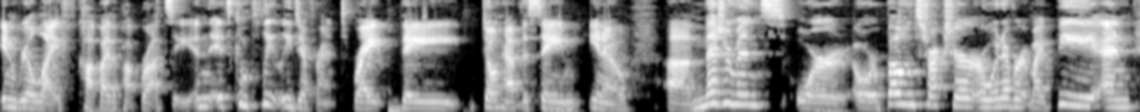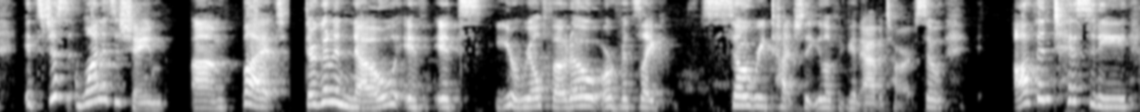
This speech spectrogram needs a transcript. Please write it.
in real life, caught by the paparazzi, and it's completely different, right? They don't have the same, you know, uh, measurements or or bone structure or whatever it might be, and it's just one. It's a shame um, but they're going to know if it's your real photo or if it's like so retouched that you look like an avatar. So authenticity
